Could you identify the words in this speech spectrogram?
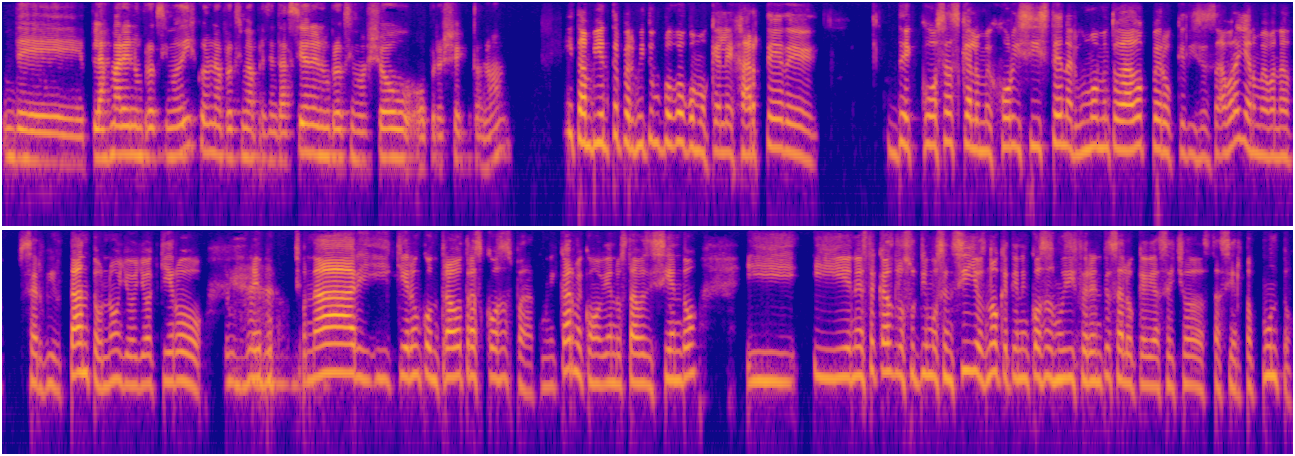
de plasmar en un próximo disco, en una próxima presentación, en un próximo show o proyecto, ¿no? Y también te permite un poco como que alejarte de, de cosas que a lo mejor hiciste en algún momento dado, pero que dices, ahora ya no me van a servir tanto, ¿no? Yo, yo quiero evolucionar y, y, quiero encontrar otras cosas para comunicarme, como bien lo estabas diciendo. Y, y en este caso, los últimos sencillos, ¿no? Que tienen cosas muy diferentes a lo que habías hecho hasta cierto punto.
